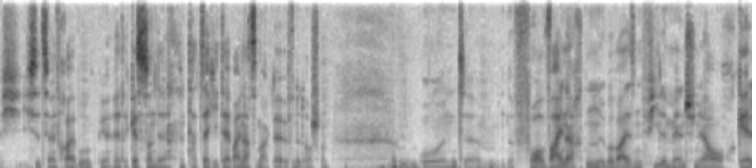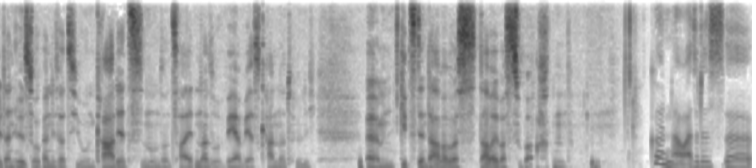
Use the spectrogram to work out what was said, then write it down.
ich, ich sitze ja in Freiburg. Wir hätte gestern der, tatsächlich der Weihnachtsmarkt eröffnet auch schon. Und ähm, vor Weihnachten überweisen viele Menschen ja auch Geld an Hilfsorganisationen, gerade jetzt in unseren Zeiten, also wer wer es kann natürlich. Ähm, Gibt es denn dabei was, dabei was zu beachten? Genau, also das äh,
